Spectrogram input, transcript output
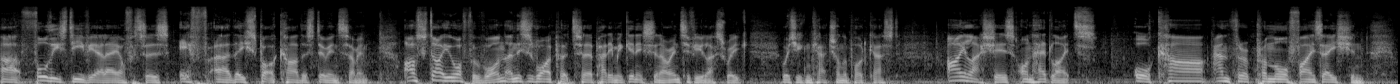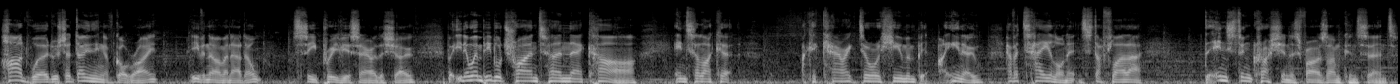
Uh, for these DVLA officers, if uh, they spot a car that's doing something, I'll start you off with one, and this is what I put to Paddy McGuinness in our interview last week, which you can catch on the podcast. Eyelashes on headlights. or car anthropomorphization. Hard word, which I don't think I've got right, even though I'm an adult. See previous hour of the show. But you know when people try and turn their car into like a like a character or a human, you know, have a tail on it and stuff like that. The instant crushing, as far as I'm concerned.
